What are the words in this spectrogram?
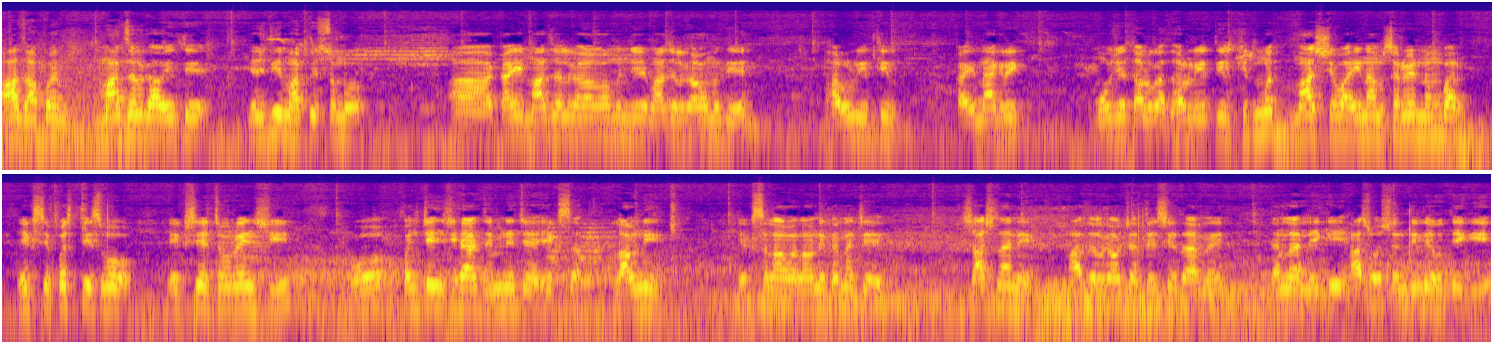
आज आपण माजलगाव येथे एच डी एम ऑफिससमोर काही माजलगाव म्हणजे माजलगावामध्ये धारूळ येथील काही नागरिक मौजे तालुका धारूळ येथील खिदमत मास सेवा इनाम सर्वे नंबर एकशे पस्तीस व एकशे चौऱ्याऐंशी व पंच्याऐंशी ह्या जमिनीचे एक्स लावणी एक्स लावा लावणी करण्याचे शासनाने माजलगावच्या तहसीलदारने त्यांना लेखी आश्वासन दिले होते की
